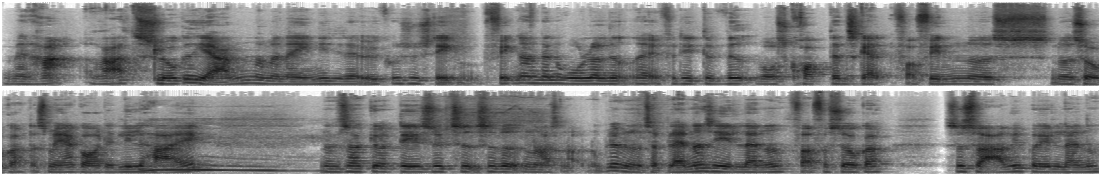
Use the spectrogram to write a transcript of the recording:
man har ret slukket hjernen, når man er inde i det der økosystem. Fingeren den ruller nedad, fordi det ved vores krop, den skal for at finde noget, noget sukker, der smager godt. Et lille hej, ikke? Mm. Når den så har gjort det i stykke tid, så ved den også, at nu bliver vi nødt til at blande os i et eller andet for at få sukker. Så svarer vi på et eller andet.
